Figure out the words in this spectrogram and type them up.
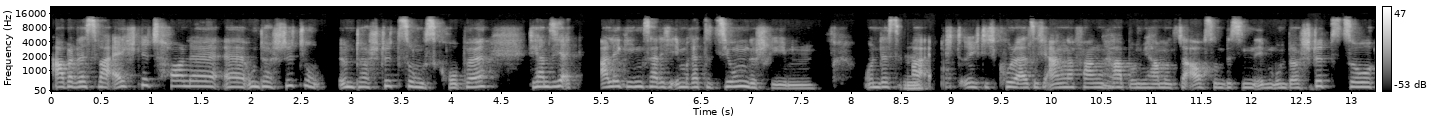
aber das war echt eine tolle äh, Unterstützung, Unterstützungsgruppe. Die haben sich alle gegenseitig eben Rezessionen geschrieben. Und das mhm. war echt richtig cool, als ich angefangen habe. Und wir haben uns da auch so ein bisschen eben unterstützt, so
